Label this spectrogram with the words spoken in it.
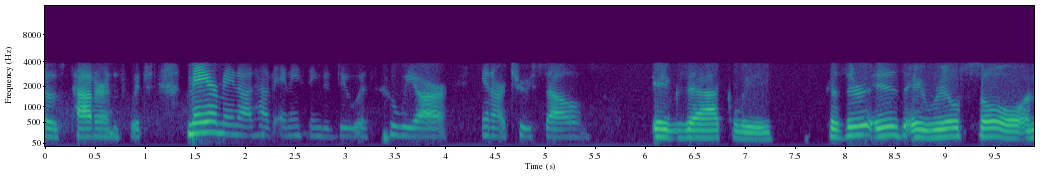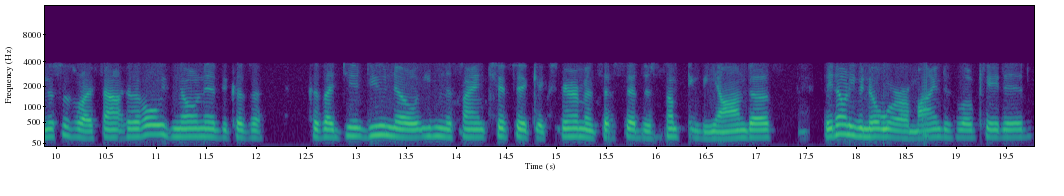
those patterns, which may or may not have anything to do with who we are in our true selves. Exactly. Because there is a real soul, and this is what I found. Because I've always known it because because I do do know even the scientific experiments have said there's something beyond us. They don't even know where our mind is located,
